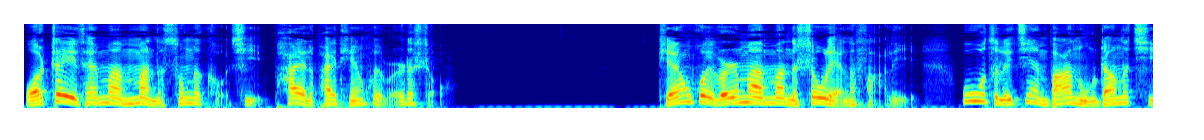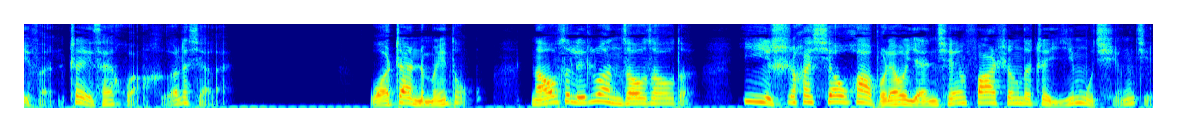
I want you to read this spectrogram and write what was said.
我这才慢慢的松了口气，拍了拍田慧文的手。田慧文慢慢的收敛了法力，屋子里剑拔弩张的气氛这才缓和了下来。我站着没动，脑子里乱糟糟的。一时还消化不了眼前发生的这一幕情景，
